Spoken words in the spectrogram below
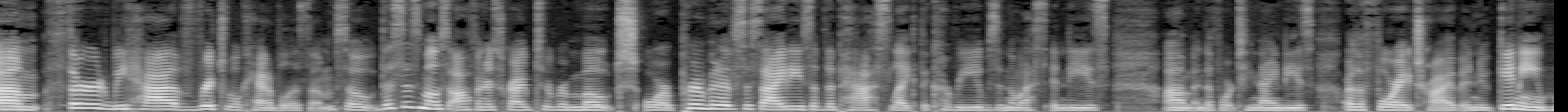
Um, third, we have ritual cannibalism. So, this is most often ascribed to remote or primitive societies of the past, like the Caribs in the West Indies um, in the 1490s, or the Fore tribe in New Guinea,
